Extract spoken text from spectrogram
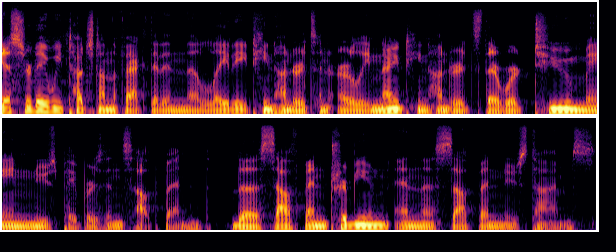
Yesterday, we touched on the fact that in the late 1800s and early 1900s, there were two main newspapers in South Bend the South Bend Tribune and the South Bend News Times.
